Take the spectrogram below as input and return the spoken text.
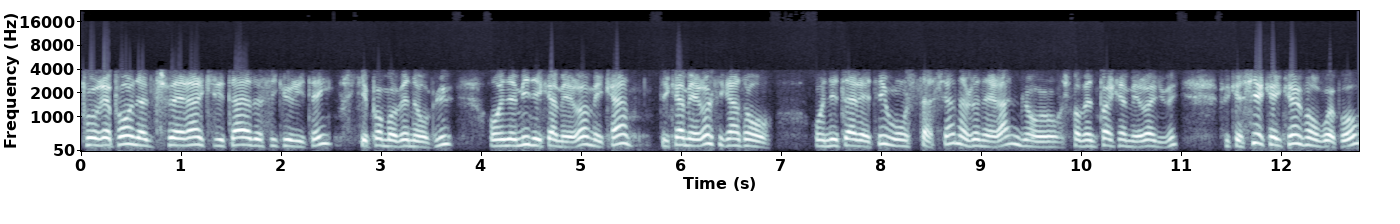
pour répondre à différents critères de sécurité, ce qui n'est pas mauvais non plus. On a mis des caméras, mais quand des caméras, c'est quand on, on est arrêté ou on stationne en général, on, ne se promène pas à caméra allumée. Fait que s'il y a quelqu'un qu'on voit pas,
